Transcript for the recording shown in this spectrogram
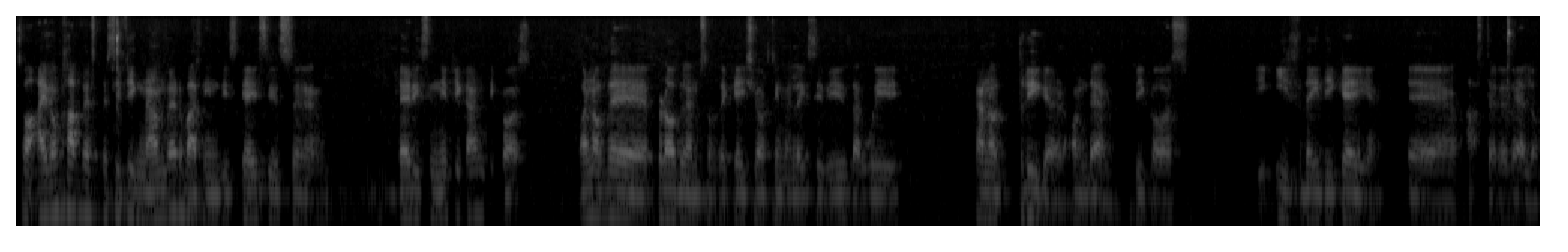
so I don't have the specific number, but in this case is uh, very significant because one of the problems of the K-shorts in LHCb is that we cannot trigger on them because if they decay uh, after the VELO.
